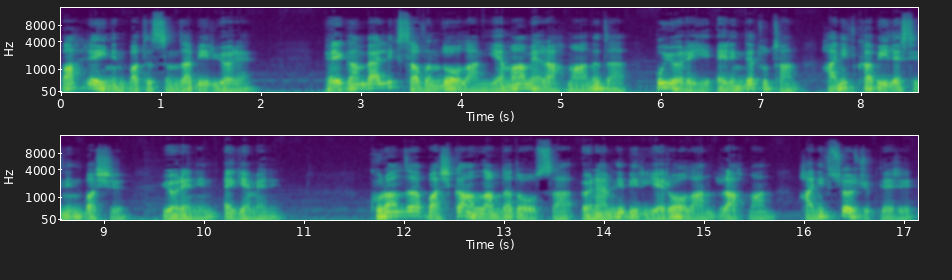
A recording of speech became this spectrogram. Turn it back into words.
Bahreyn'in batısında bir yöre. Peygamberlik savında olan Yemame Rahmanı da bu yöreyi elinde tutan Hanif kabilesinin başı, yörenin egemeni. Kur'an'da başka anlamda da olsa önemli bir yeri olan Rahman, Hanif sözcükleri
